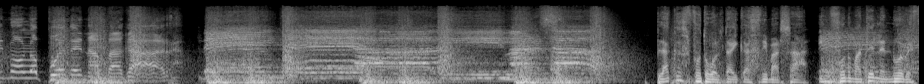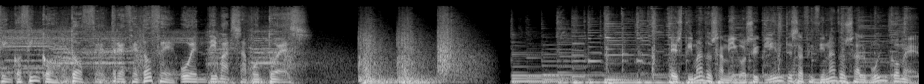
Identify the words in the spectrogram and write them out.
y no lo pueden apagar. Placas fotovoltaicas Dimarsa. Infórmate en el 955 12 13 12 o en dimarsa.es. Estimados amigos y clientes aficionados al buen comer,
